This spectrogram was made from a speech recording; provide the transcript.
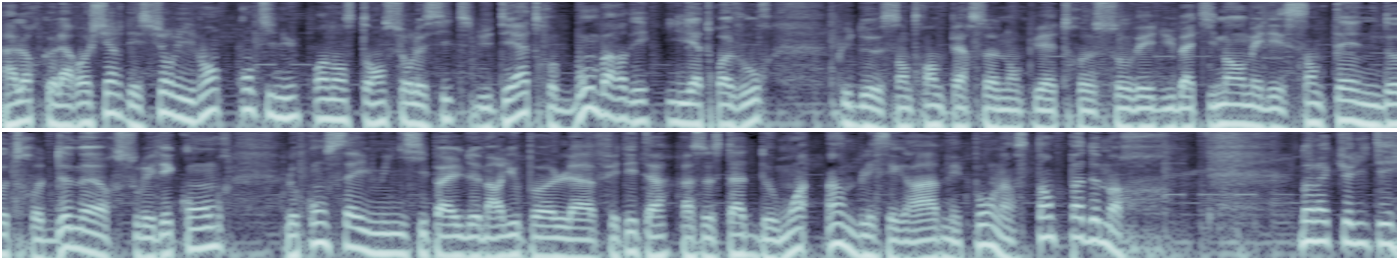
alors que la recherche des survivants continue pendant ce temps sur le site du théâtre bombardé il y a trois jours. Plus de 130 personnes ont pu être sauvées du bâtiment, mais des centaines d'autres demeurent sous les décombres. Le conseil municipal de Mariupol a fait état à ce stade d'au moins un blessé grave, mais pour l'instant pas de mort. Dans l'actualité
